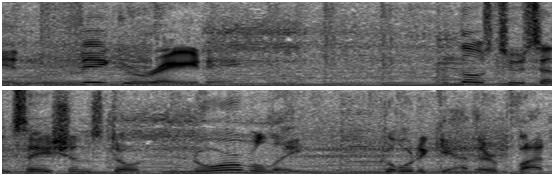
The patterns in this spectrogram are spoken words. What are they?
invigorating. Those two sensations don't normally go together, but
